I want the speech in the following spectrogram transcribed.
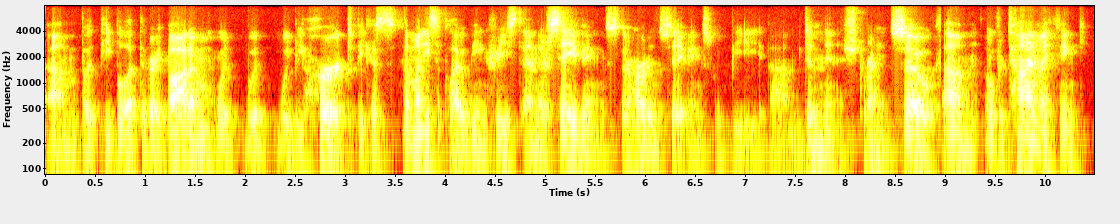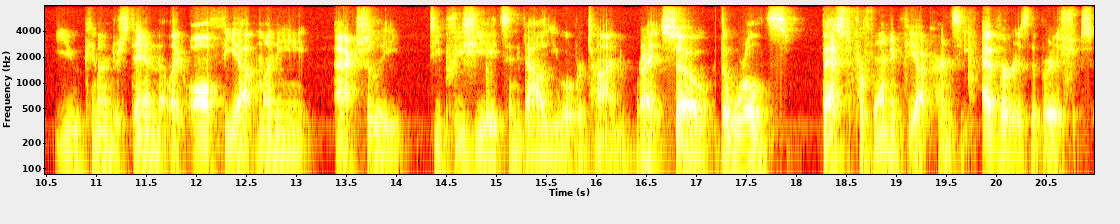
Um, but people at the very bottom would would would be hurt because the money supply would be increased and their savings, their hard-earned savings, would be um, diminished, right? So um, over time, I think you can understand that like all fiat money actually depreciates in value over time, right? So the world's best performing fiat currency ever is the British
